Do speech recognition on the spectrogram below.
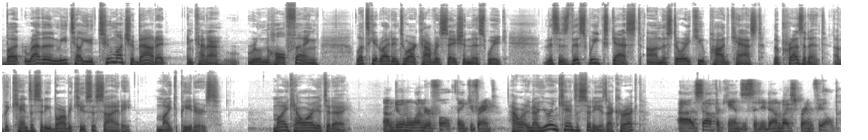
But rather than me tell you too much about it and kind of ruin the whole thing, let's get right into our conversation this week. This is this week's guest on the Story Q podcast, the president of the Kansas City Barbecue Society, Mike Peters. Mike, how are you today? I'm doing wonderful. Thank you, Frank. How are now? You're in Kansas City, is that correct? Uh, south of Kansas City, down by Springfield.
